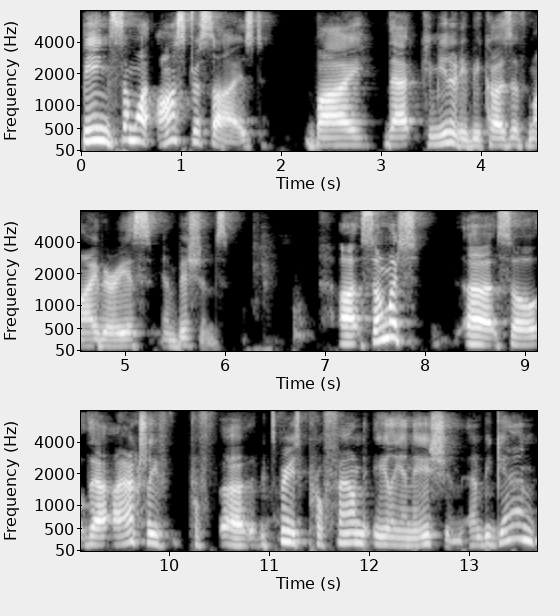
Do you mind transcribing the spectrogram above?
being somewhat ostracized by that community because of my various ambitions. Uh, so much uh, so that I actually uh, experienced profound alienation and began,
